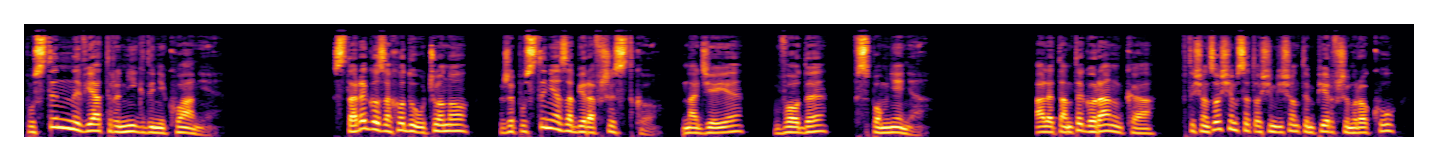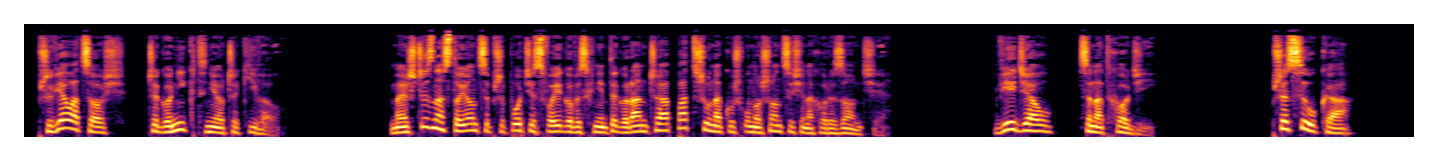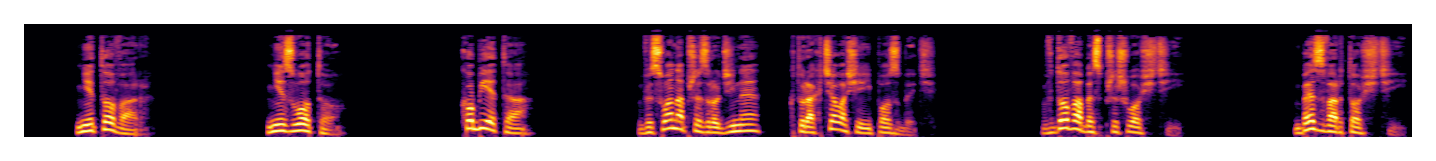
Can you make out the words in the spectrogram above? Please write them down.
Pustynny wiatr nigdy nie kłamie. Starego zachodu uczono, że pustynia zabiera wszystko – nadzieję, wodę, wspomnienia. Ale tamtego ranka, w 1881 roku, przywiała coś, czego nikt nie oczekiwał. Mężczyzna stojący przy płocie swojego wyschniętego rancza patrzył na kurz unoszący się na horyzoncie. Wiedział, co nadchodzi. Przesyłka. Nie towar. Nie złoto. Kobieta. Wysłana przez rodzinę, która chciała się jej pozbyć. Wdowa bez przyszłości. Bez wartości.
